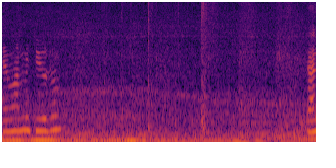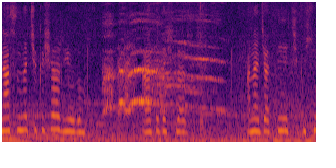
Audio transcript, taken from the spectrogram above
Devam ediyorum. Yani aslında çıkışı arıyorum. Arkadaşlar. Ana caddeye çıkışı.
